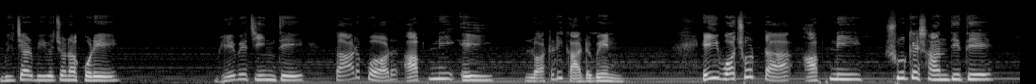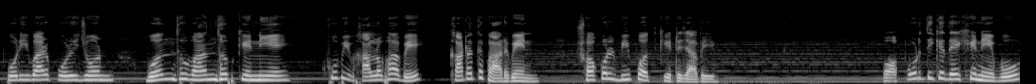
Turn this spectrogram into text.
বিচার বিবেচনা করে ভেবে চিনতে তারপর আপনি এই লটারি কাটবেন। এই বছরটা আপনি সুখে শান্তিতে পরিবার, পরিজন বন্ধু বান্ধবকে নিয়ে খুবই ভালোভাবে কাটাতে পারবেন। সকল বিপদ কেটে যাবে। অপরদিকে দেখে নেব,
